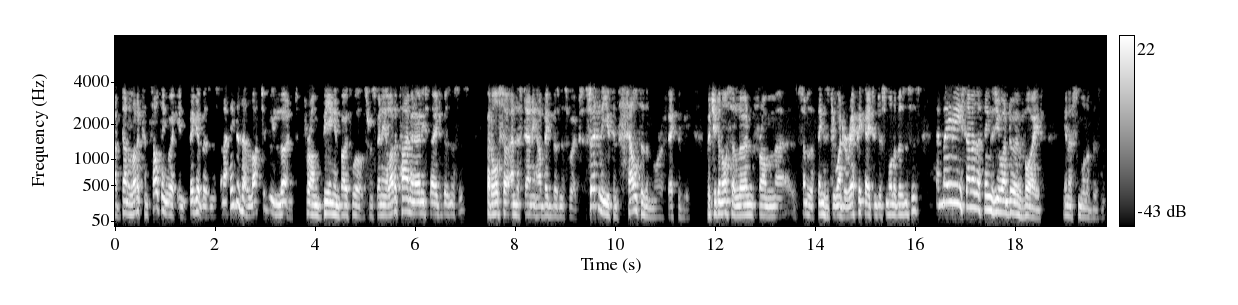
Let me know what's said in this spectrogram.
I've done a lot of consulting work in bigger business. And I think there's a lot to be learned from being in both worlds, from spending a lot of time in early stage businesses but also understanding how big business works. Certainly, you can sell to them more effectively, but you can also learn from uh, some of the things that you want to replicate into smaller businesses and maybe some of the things you want to avoid in a smaller business.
